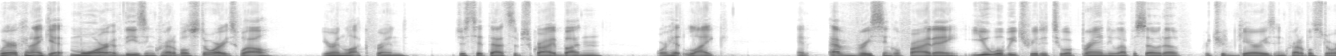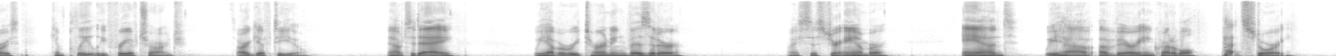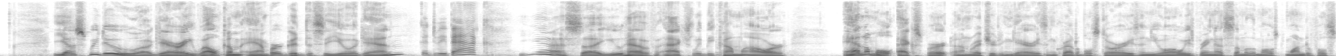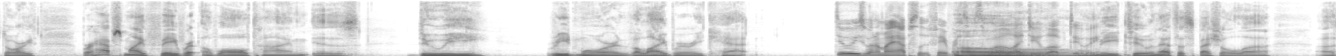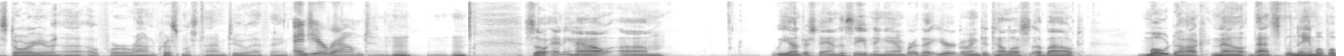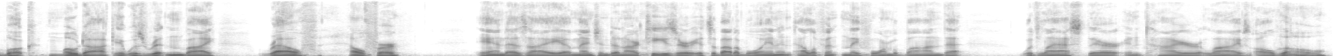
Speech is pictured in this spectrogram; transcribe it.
where can I get more of these incredible stories? Well, you're in luck, friend. Just hit that subscribe button or hit like, and every single Friday, you will be treated to a brand new episode of Richard Gary's Incredible Stories, completely free of charge. It's our gift to you. Now, today, we have a returning visitor, my sister Amber, and we have a very incredible pet story. Yes, we do, uh, Gary. Welcome, Amber. Good to see you again. Good to be back. Yes, uh, you have actually become our animal expert on Richard and Gary's incredible stories, and you always bring us some of the most wonderful stories. Perhaps my favorite of all time is Dewey Readmore, the library cat. Dewey's one of my absolute favorites as well. I do love Oh, Dewey. Me too, and that's a special uh, uh, story uh, for around Christmas time too. I think. And year round. So anyhow, um, we understand this evening, Amber, that you're going to tell us about Modoc. Now, that's the name of a book, Modoc. It was written by Ralph Helfer. And as I uh, mentioned in our teaser, it's about a boy and an elephant, and they form a bond that would last their entire lives, although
